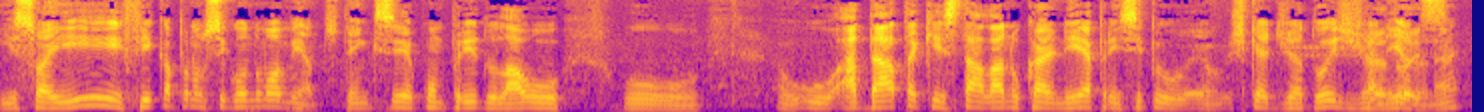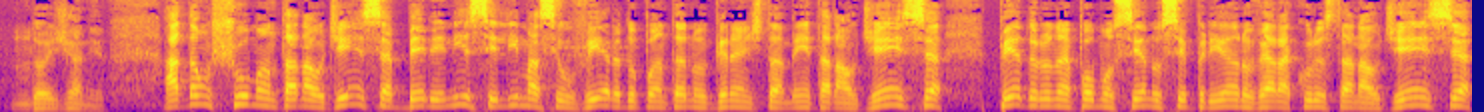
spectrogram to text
Isso aí fica para um segundo momento. Tem que ser cumprido lá o- o o- a data que está lá no carnê, a princípio, eu acho que é dia 2 de janeiro, dois. né? Uhum. 2 de janeiro. Adão Schumann está na audiência, Berenice Lima Silveira do Pantano Grande também está na audiência, Pedro Nepomuceno Cipriano Vera Cruz está na audiência,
